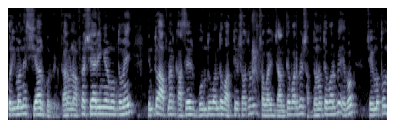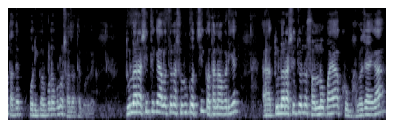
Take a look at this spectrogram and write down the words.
পরিমাণে শেয়ার করবেন। কারণ আপনার শেয়ারিংয়ের মাধ্যমেই কিন্তু আপনার কাছের বন্ধু বান্ধব আত্মীয় স্বজন সবাই জানতে পারবে, সাবধান হতে পারবে এবং সেই মতন তাদের পরিকল্পনাগুলো সাজাতে পারবে। তুলা রাশি থেকে আলোচনা শুরু করছি, কথা না বাড়িয়ে। তুলা রাশির জন্য স্বর্ণ পায়া খুব ভালো জায়গা।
